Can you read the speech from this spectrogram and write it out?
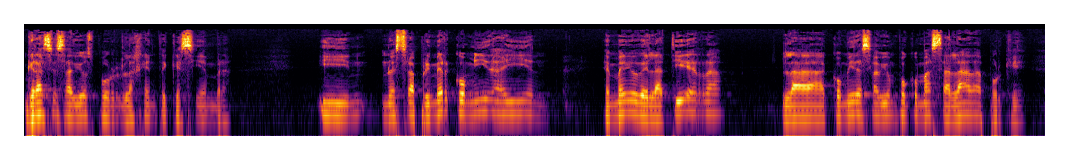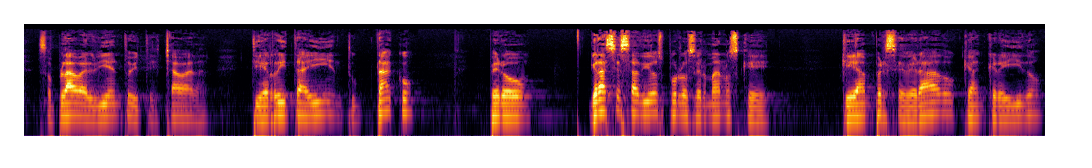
gracias a Dios por la gente que siembra. Y nuestra primer comida ahí en, en medio de la tierra, la comida sabía un poco más salada porque soplaba el viento y te echaba la tierrita ahí en tu taco, pero gracias a Dios por los hermanos que, que han perseverado, que han creído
